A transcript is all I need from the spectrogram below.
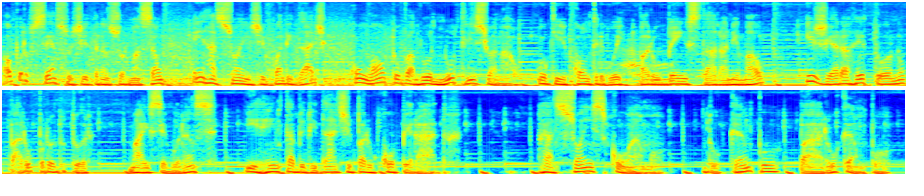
ao processo de transformação em rações de qualidade com alto valor nutricional, o que contribui para o bem-estar animal e gera retorno para o produtor, mais segurança e rentabilidade para o cooperado. Rações Coamo, do campo para o campo.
